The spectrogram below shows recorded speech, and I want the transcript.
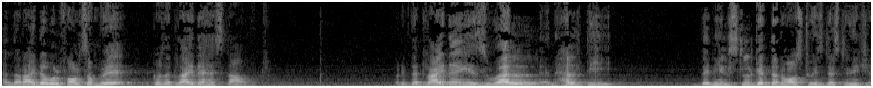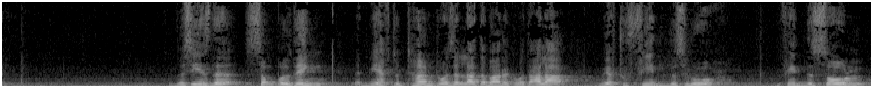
and the rider will fall somewhere because that rider has starved. But if that rider is well and healthy then he'll still get that horse to his destination. So this is the simple thing that we have to turn towards Allah wa ta'ala. We have to feed this ruh, feed the soul,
